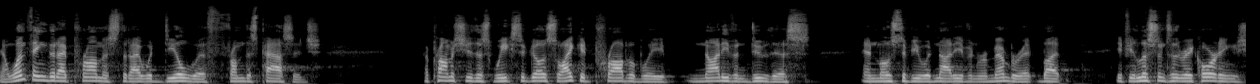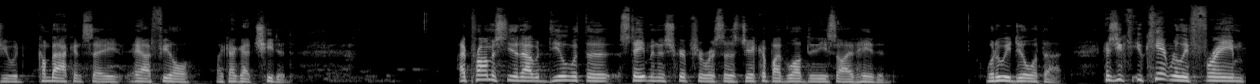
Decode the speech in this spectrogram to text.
Now, one thing that I promised that I would deal with from this passage, I promised you this weeks ago, so I could probably not even do this, and most of you would not even remember it, but if you listen to the recordings, you would come back and say, Hey, I feel like I got cheated. I promised you that I would deal with the statement in Scripture where it says, Jacob I've loved and Esau I've hated. What do we deal with that? Because you, you can't really frame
